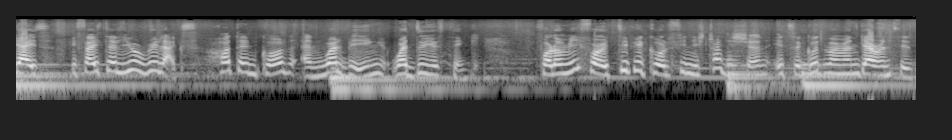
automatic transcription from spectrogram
Guys, if I tell you relax, hot and cold and well-being, what do you think? Follow me for a typical Finnish tradition, it's a good moment guaranteed.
